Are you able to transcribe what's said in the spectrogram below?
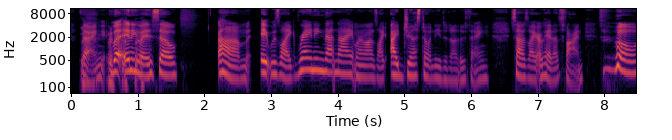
thing. but anyway, so um it was like raining that night. My mom's like i just don't need another thing. So i was like okay that's fine. So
